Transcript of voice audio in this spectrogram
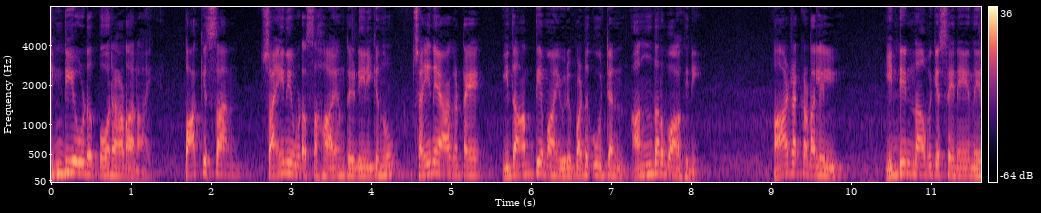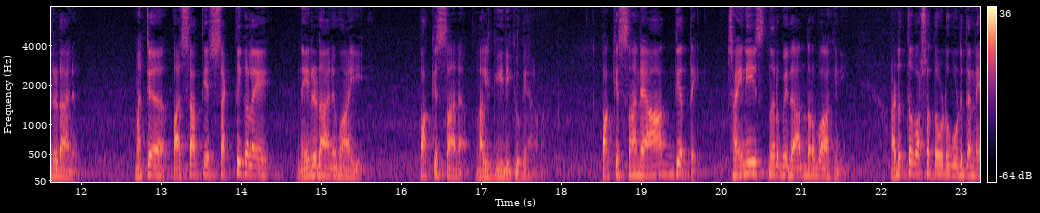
ഇന്ത്യയോട് പോരാടാനായി പാകിസ്ഥാൻ ചൈനയുടെ സഹായം തേടിയിരിക്കുന്നു. ചൈനയാകട്ടെ ഇതാദ്യമായി ഒരു പടുകൂറ്റൻ അന്തർവാഹിനി ആഴക്കടലിൽ ഇന്ത്യൻ നാവികസേനയെ നേരിടാനും മറ്റ് പാശ്ചാത്യ ശക്തികളെ നേരിടാനുമായി പാകിസ്ഥാന് നൽകിയിരിക്കുകയാണ്. പാകിസ്ഥാന്റെ ആദ്യത്തെ ചൈനീസ് നിർമ്മിത അന്തർവാഹിനി അടുത്ത വർഷത്തോടുകൂടി തന്നെ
